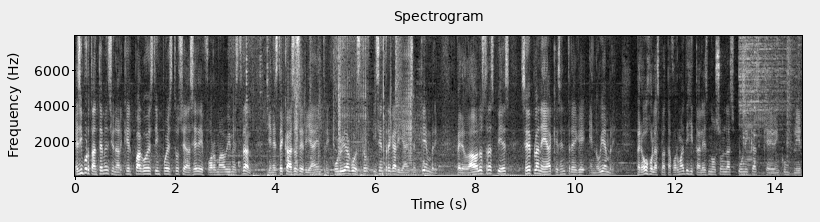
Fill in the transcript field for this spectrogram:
Es importante mencionar que el pago de este impuesto se hace de forma bimestral y en este caso sería entre julio y agosto y se entregaría en septiembre, pero dado los traspiés se planea que se entregue en noviembre. Pero ojo, las plataformas digitales no son las únicas que deben cumplir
